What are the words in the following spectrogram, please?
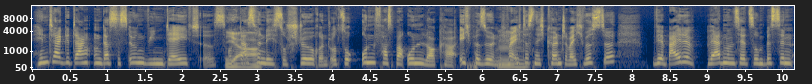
Hintergedanken, dass es irgendwie ein Date ist. Und Ja. das finde ich so störend und so unfassbar unlocker. Ich persönlich, Mhm. weil ich das nicht könnte, weil ich wüsste, wir beide werden uns jetzt so ein bisschen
